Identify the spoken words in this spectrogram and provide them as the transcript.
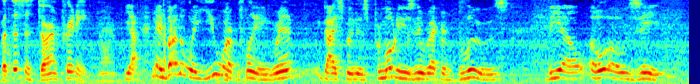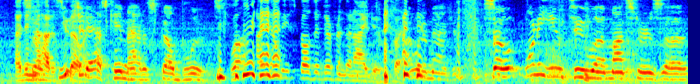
But this is darn pretty. Norm. Yeah, and by the way, you are playing. Grant Geissman is promoting his new record, Blues, B L O O Z. I didn't So know how to spell You should it. ask him how to spell blues. Well, I know he spells it different than I do. I would imagine. So, one of you two uh, monsters. Uh,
